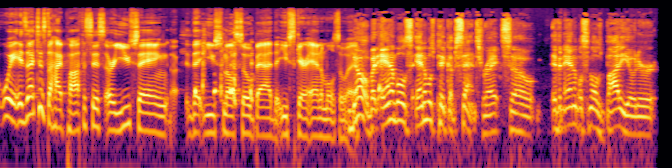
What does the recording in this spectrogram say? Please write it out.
Wait, is that just a hypothesis? Or are you saying that you smell so bad that you scare animals away? No, but animals animals pick up scents, right? So if an animal smells body odor,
